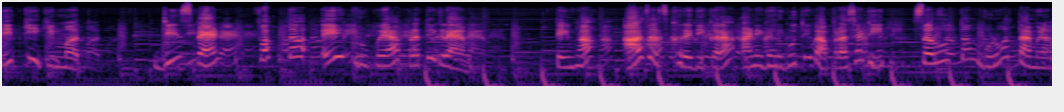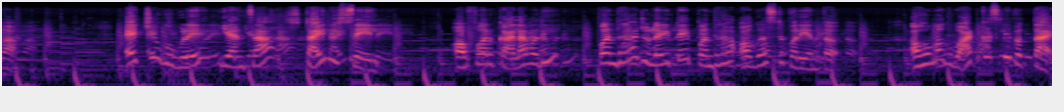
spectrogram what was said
तितकी किंमत. जीन्स पॅन्ट फक्त एक रुपया प्रति ग्रॅम. तेव्हा आजच खरेदी करा आणि घरगुती वापरासाठी सर्वोत्तम गुणवत्ता मिळवा. एच यू गुगळे यांचा स्टाईलिश सेल. ऑफर कालावधी पंधरा जुलै ते पंधरा ऑगस्ट पर्यंत. अहो मग वाट कसली बघताय?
